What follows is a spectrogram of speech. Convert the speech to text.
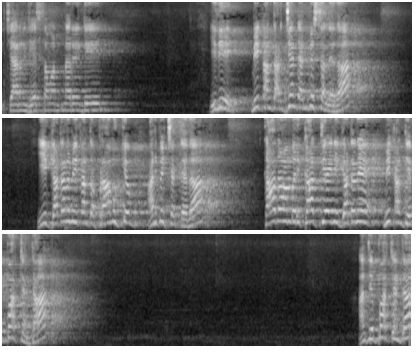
విచారణ చేస్తామంటున్నారేంటి? ఇది మీకు అంత అర్జెంట్ అనిపిస్తలేదా ఈ ఘటన మీకు అంత ప్రాముఖ్యం అనిపించట్లేదా? కాదాంబరి కాత్యాయని ఘటనే మీకు అంత ఇంపార్టెంటా? అంత ఇంపార్టెంటా?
